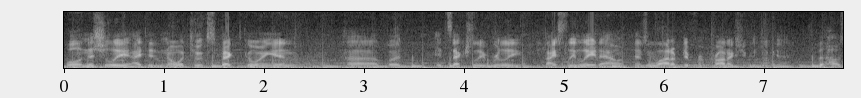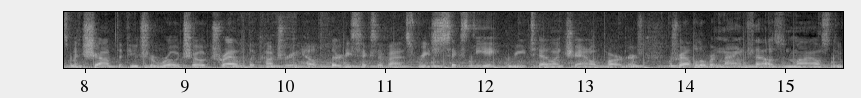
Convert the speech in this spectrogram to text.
Well, initially, I didn't know what to expect going in, uh, but it's actually really nicely laid out. There's a lot of different products you can look at. The Hussmann Shop the Future Roadshow traveled the country, held 36 events, reached 68 retail and channel partners, traveled over 9,000 miles through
